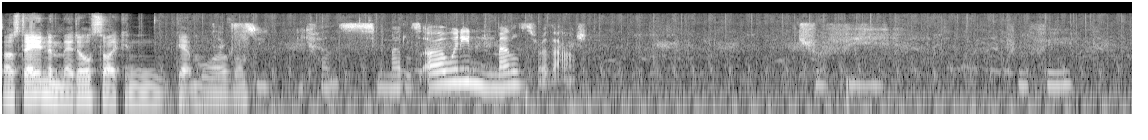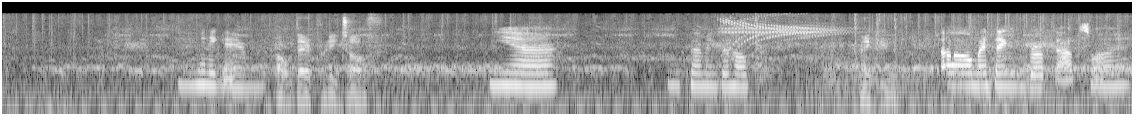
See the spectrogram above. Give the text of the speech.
I'll stay in the middle so I can get more of them. Defense medals. Oh, we need medals for that. Trophy. Trophy. Minigame. Oh, they're pretty tough. Yeah. I'm coming to help. Thank you. Oh, my thing broke, that's why.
